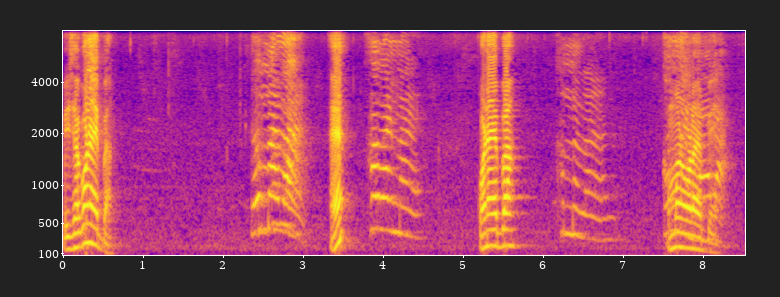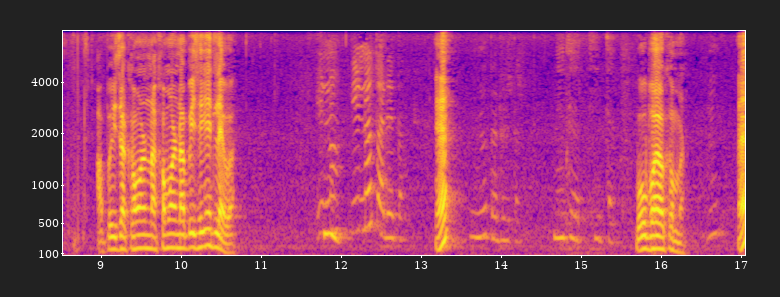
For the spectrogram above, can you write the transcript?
પૈસા કોણે આપ્યા? હે? કોણે આપ્યા? ખમણ વાળા આપ્યા. આ પૈસા ખમણના ખમણના પૈસા ક્યાંથી લાવ્યા? હે બહુ ભાવ ખમણ. હે?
